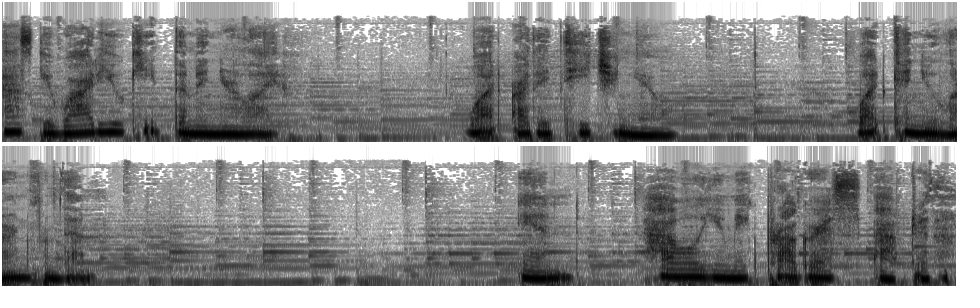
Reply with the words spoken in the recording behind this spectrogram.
ask you, why do you keep them in your life? What are they teaching you? What can you learn from them? And how will you make progress after them?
